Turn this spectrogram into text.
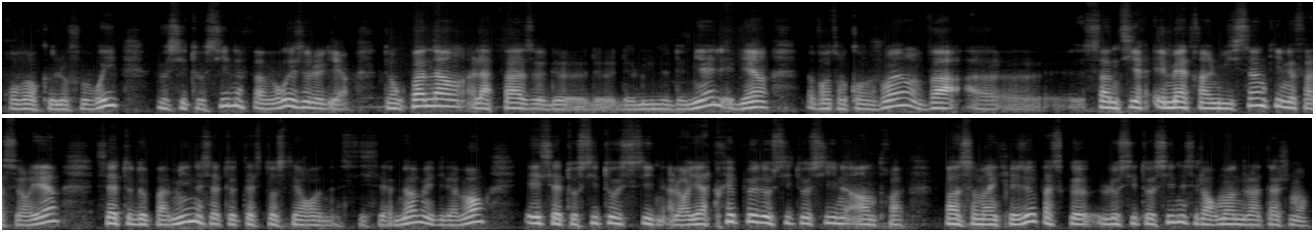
provoque l'euphorie, l'ocytocine favorise le lien. Donc pendant la phase de, lune de miel, eh bien, votre conjoint va euh, sentir émettre en lui sans qu'il ne fasse rien cette dopamine, cette testostérone, si c'est un homme évidemment, et cette ocytocine. Alors il y a très peu d'ocytocine entre pansement et criseux parce que l'ocytocine c'est l'hormone de l'attachement.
